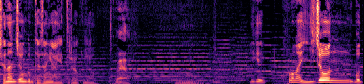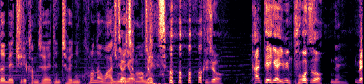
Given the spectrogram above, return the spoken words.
재난지원금 대상이 아니더라고요. 왜요? 이게 코로나 이전보다 매출이 감소해야 된 저희는 코로나 와중에 창업을. 해서 그죠? 간땡이가 이미 부어서. 네. 네.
